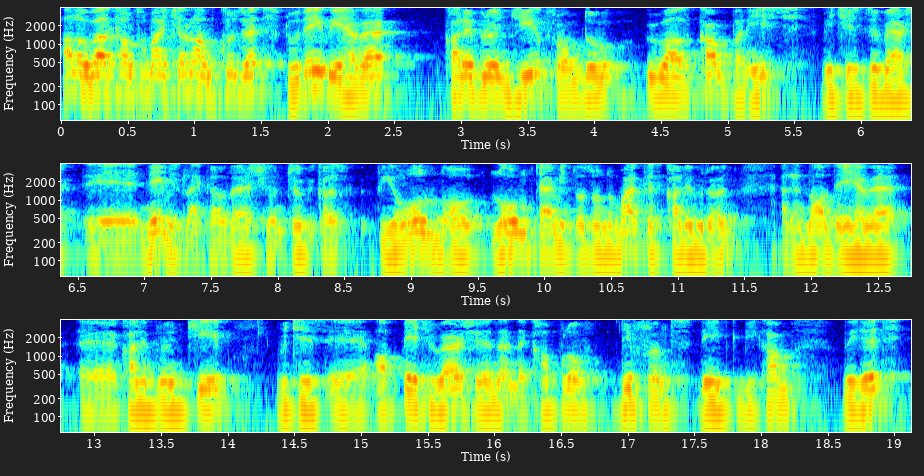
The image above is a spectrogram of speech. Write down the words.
Hello, welcome to my channel. I'm Kudret. Today we have a Calibron from the Uval companies, which is the ver- uh, name is like a version 2 because we all know long time it was on the market Calibron and now they have a uh, Calibron G which is uh, updated version and a couple of different they become with it.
